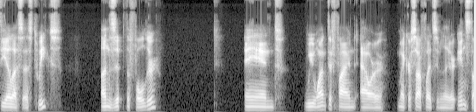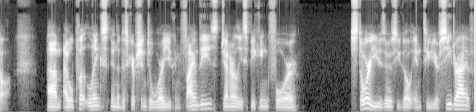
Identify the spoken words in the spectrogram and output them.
DLSS tweaks, unzip the folder and we want to find our Microsoft Flight Simulator install. Um, I will put links in the description to where you can find these. Generally speaking, for store users, you go into your C drive,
